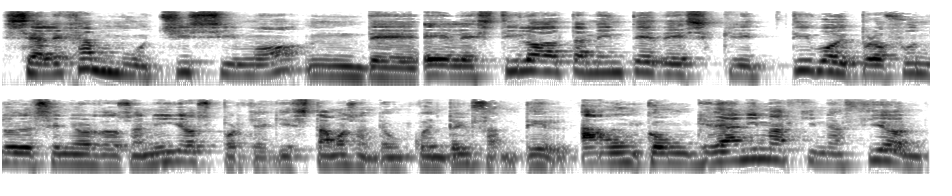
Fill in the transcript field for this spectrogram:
se aleja muchísimo del el estilo altamente descriptivo y profundo del Señor de los Anillos porque aquí estamos ante un cuento infantil. Aun con gran imaginación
